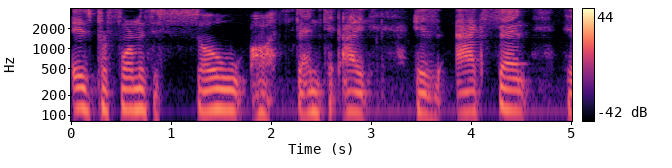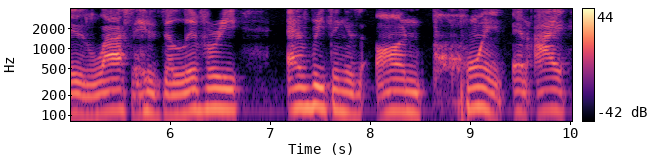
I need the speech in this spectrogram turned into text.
his performance is so authentic. I his accent, his last his delivery, everything is on point. and I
